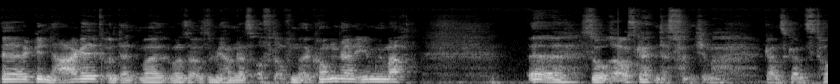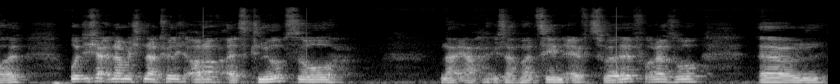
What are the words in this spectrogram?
äh, genagelt und dann immer, immer so, also wir haben das oft auf dem Balkon dann eben gemacht, äh, so rausgehalten. Das fand ich immer ganz, ganz toll. Und ich erinnere mich natürlich auch noch als Knirps so, naja, ich sag mal 10, 11, 12 oder so, ähm,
